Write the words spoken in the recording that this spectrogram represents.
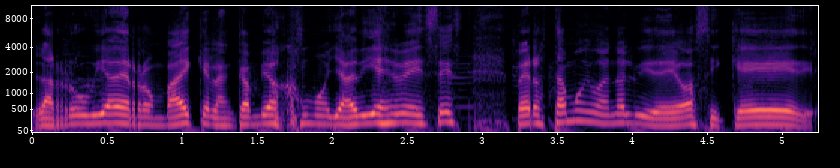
la rubia de Rombay, que la han cambiado como ya 10 veces, pero está muy bueno el video, así que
